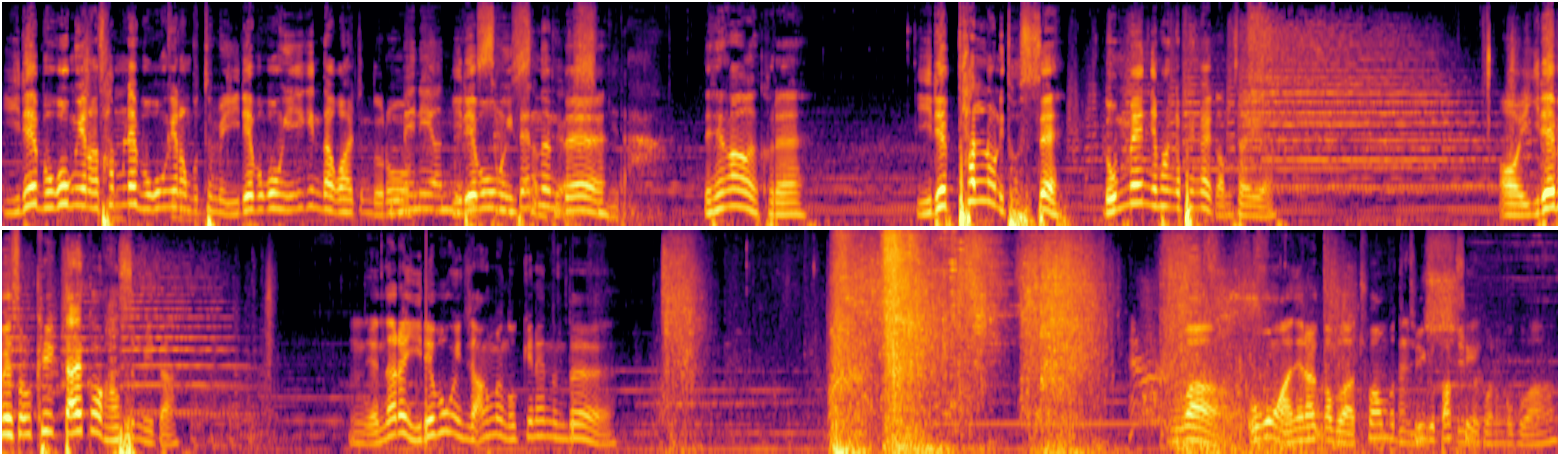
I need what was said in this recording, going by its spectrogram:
이대 보공이랑 3대 보공이랑 붙으면 2대 보공이 이긴다고 할 정도로 2대 보공이 셌는데 내 생각은 그래. 2렙 탈론이 더 세. 논맨님 한개 팬가이 감사해요 어 2렙에 솔클릭 딸것 같습니다 음, 옛날에 2렙 보고 이제 악명 높긴 했는데 누가 50 아니랄까봐 초반부터 되게 빡세게 거는 거 봐.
